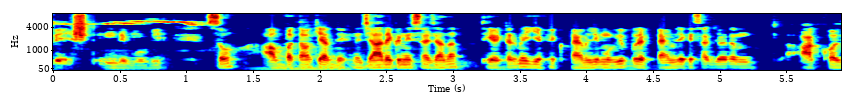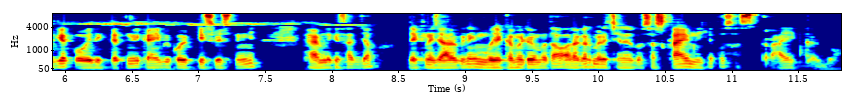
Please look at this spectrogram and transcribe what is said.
best in the movie so आप बताओ कि आप देखने जा रहे हो नहीं ज़्यादा थिएटर में? ये फिर फैमिली मूवी पूरे फैमिली के साथ जो है आँख खोल के, कोई दिक्कत नहीं, कहीं भी कोई किस विस नहीं है। फैमिली के साथ जाओ, देखने जा रहे हो कि नहीं, मुझे कमेंट में बताओ। और अगर मेरे चैनल को सब्सक्राइब नहीं किया तो सब्सक्राइब कर दो।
